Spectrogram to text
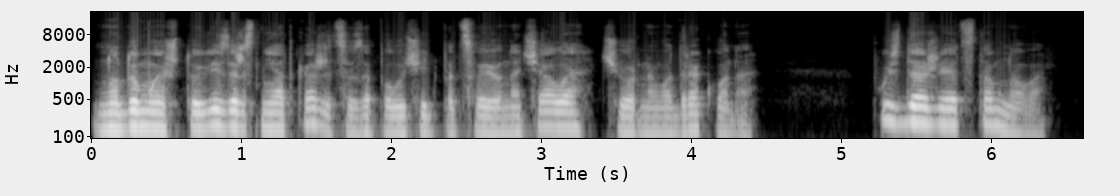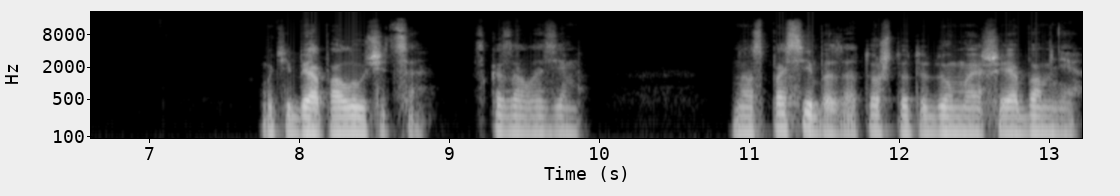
но думаю, что Визерс не откажется заполучить под свое начало черного дракона. Пусть даже и отставного. «У тебя получится», — сказала Зим. «Но спасибо за то, что ты думаешь и обо мне».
